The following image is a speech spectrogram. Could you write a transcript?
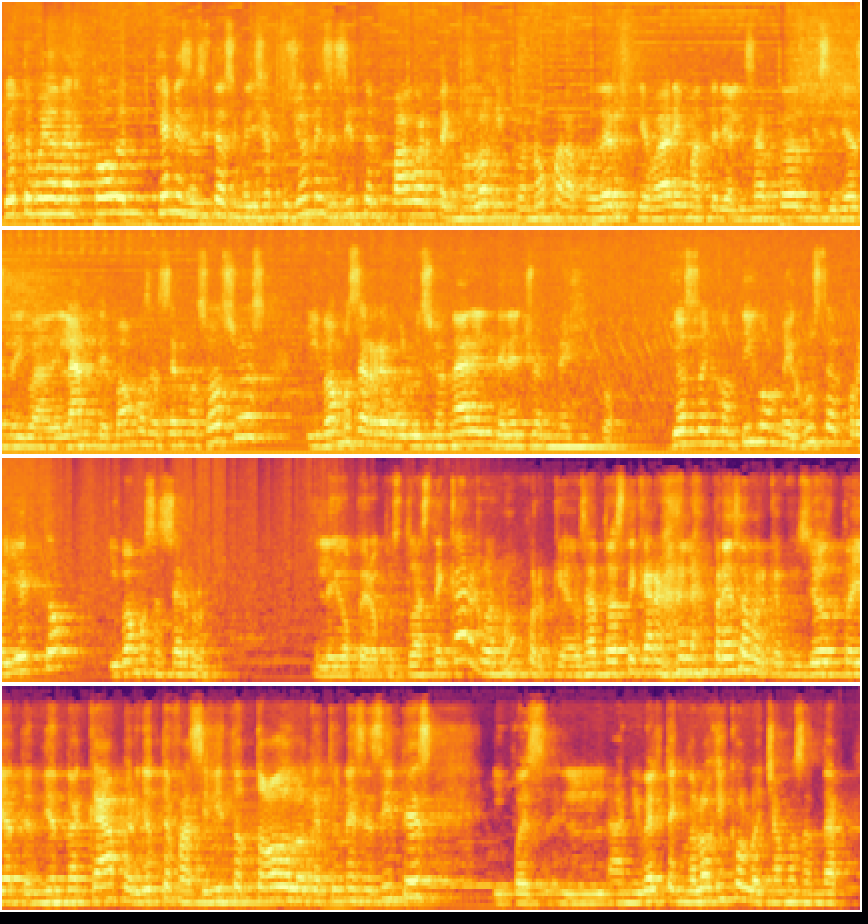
Yo te voy a dar todo el... ¿Qué necesitas? Y me dice, pues yo necesito el power tecnológico, ¿no? Para poder llevar y materializar todas mis ideas. Le digo, adelante, vamos a hacernos socios y vamos a revolucionar el derecho en México yo estoy contigo, me gusta el proyecto y vamos a hacerlo. Y le digo, pero pues tú hazte cargo, ¿no? Porque, o sea, tú hazte cargo de la empresa porque pues yo estoy atendiendo acá, pero yo te facilito todo lo que tú necesites y pues a nivel tecnológico lo echamos a andar.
